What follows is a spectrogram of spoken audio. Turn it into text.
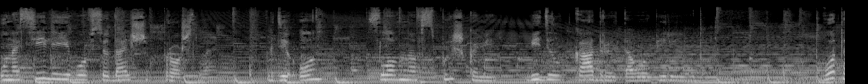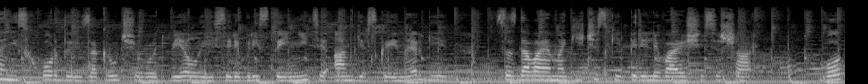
уносили его все дальше в прошлое. где он, словно вспышками, видел кадры того периода. Вот они с Хордой закручивают белые и серебристые нити ангельской энергии, создавая магический переливающийся шар. Вот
